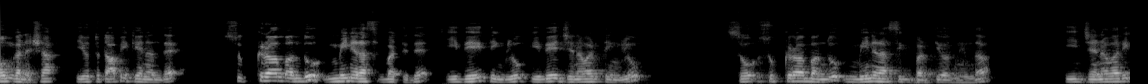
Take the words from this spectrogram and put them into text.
ಓಂ ಗಣೇಶ, ಇವತ್ತು ಟಾಪಿಕ್ ಏನಂದ್ರೆ ಶುಕ್ರ ಬಂದು ಮೀನ ರಾಶಿಗೆ ಬರ್ತಿದೆ. ಇದೇ ತಿಂಗಳು, ಇದೇ ಜನವರಿ ತಿಂಗಳು. ಸೊ ಶುಕ್ರ ಬಂದು ಮೀನ ರಾಶಿಗೆ ಬರ್ತಿರೋದ್ರಿಂದ ಈ ಜನವರಿ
